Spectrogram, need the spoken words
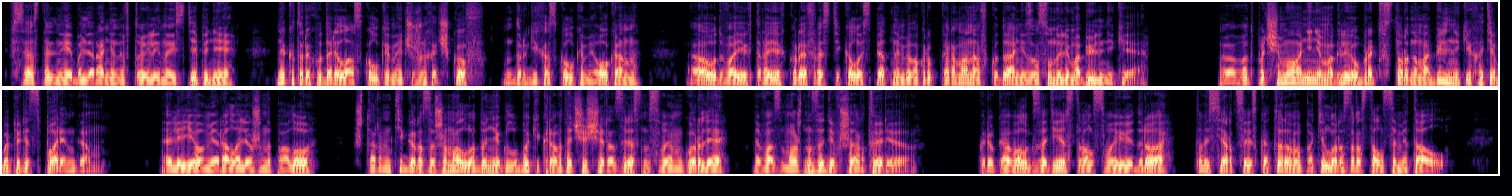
Все остальные были ранены в той или иной степени, Некоторых ударило осколками чужих очков, других осколками окон, а у двоих-троих кровь растекалась пятнами вокруг карманов, куда они засунули мобильники. Вот почему они не могли убрать в сторону мобильники хотя бы перед спаррингом? Лия умирала лежа на полу, Шторм-тигр зажимал ладонью глубокий кровоточащий разрез на своем горле, возможно, задевший артерию. Крюковолк задействовал своё ядро, то сердце из которого по телу разрастался металл.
